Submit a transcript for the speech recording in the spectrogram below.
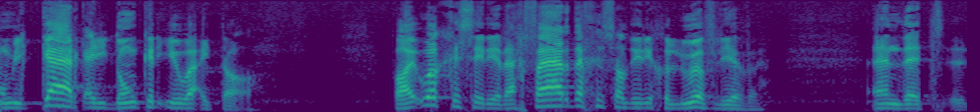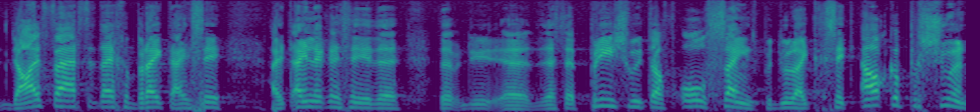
om die kerk uit die donker eeue uit te haal. Waar hy ook gesê die regverdige sal deur die geloof lewe. En dit daai vers het hy gebruik. Hy sê uiteindelik gesê die die die uh, the priesthood of all saints bedoel hy. Het gesê elke persoon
